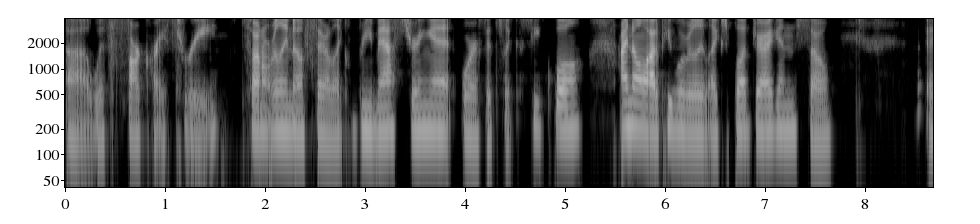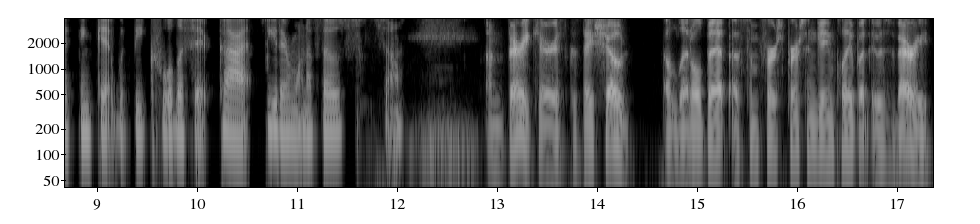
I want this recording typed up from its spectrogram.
uh, with Far Cry 3. So I don't really know if they're like remastering it or if it's like a sequel. I know a lot of people really liked Blood Dragon, so I think it would be cool if it got either one of those. So I'm very curious because they showed a little bit of some first person gameplay, but it was very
